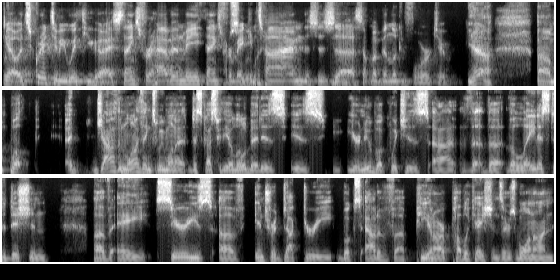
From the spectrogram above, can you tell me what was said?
Yeah, it's great to be with you guys. Thanks for having me. Thanks for making time. This is uh, something I've been looking forward to. Yeah. Um, well, uh, Jonathan, one of the things we want to discuss with you a little bit is is your new book, which is uh, the the the latest edition of a series of introductory books out of uh, P&R publications. There's one on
